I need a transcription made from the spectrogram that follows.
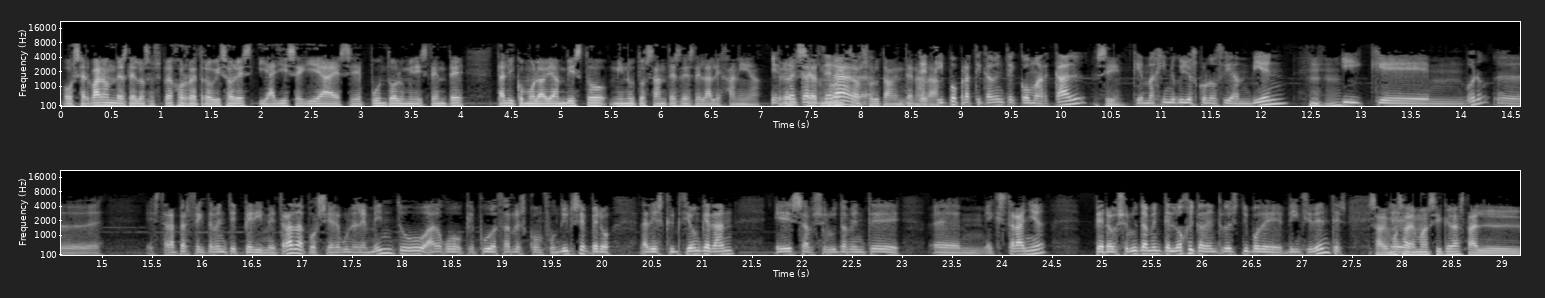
observaron desde los espejos retrovisores y allí seguía ese punto luminiscente, tal y como lo habían visto minutos antes desde la lejanía. Pero el ser no hizo absolutamente nada. De tipo prácticamente comarcal, sí. que imagino que ellos conocían bien y que, mm, bueno. Eh, estará perfectamente perimetrada por si hay algún elemento, algo que pudo hacerles confundirse, pero la descripción que dan es absolutamente eh, extraña pero absolutamente lógica dentro de este tipo de, incidentes. Sabemos eh, además sí que era hasta el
